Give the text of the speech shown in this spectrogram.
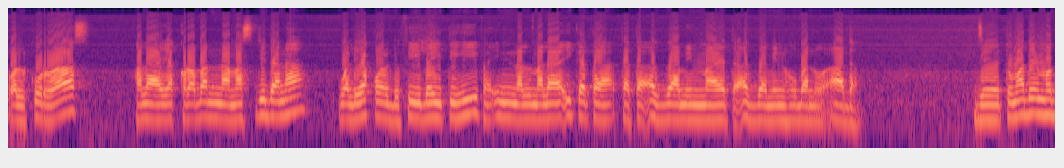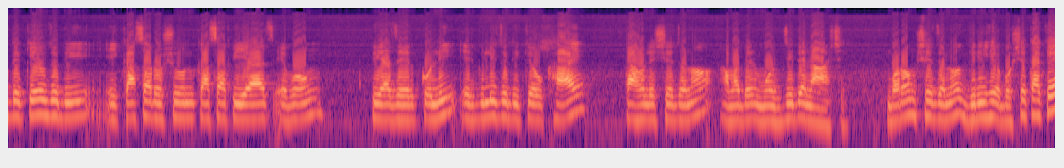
ওয়াল কুর্রাস, ফালা ইয়াকরাবান্না মাসজিদানা ওয়াল ইয়াকউদু ফি বাইতিহি, ফা ইন্নাল মালাইকাতা তাতাআযযা মিম্মা ইয়াতাআযযা মিনহু বানু আদম। যে তোমাদের মধ্যে কেউ যদি এই কাঁচা রসুন, কাঁচা পেঁয়াজ এবং পেঁয়াজের কলি এগুলি যদি কেউ খায়, তাহলে সে যেন আমাদের মসজিদে না আসে, বরং সে যেন গৃহে বসে থাকে,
